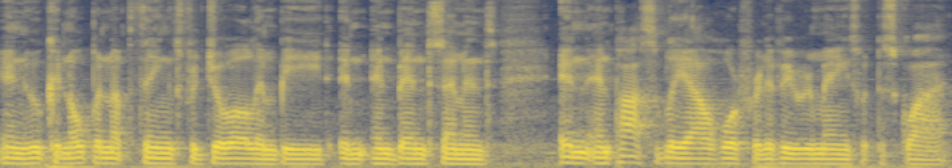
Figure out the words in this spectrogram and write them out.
and who can open up things for Joel Embiid and, and Ben Simmons and, and possibly Al Horford if he remains with the squad.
